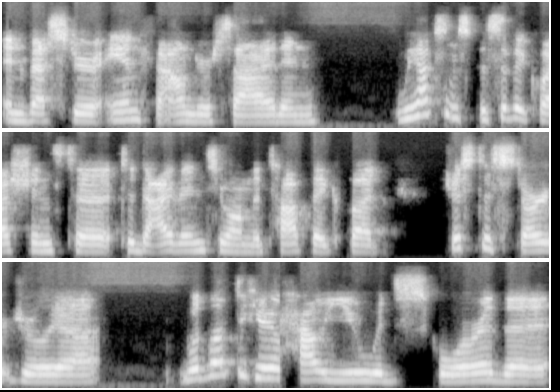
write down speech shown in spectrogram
investor and founder side. And we have some specific questions to, to dive into on the topic. But just to start, Julia, would love to hear how you would score the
